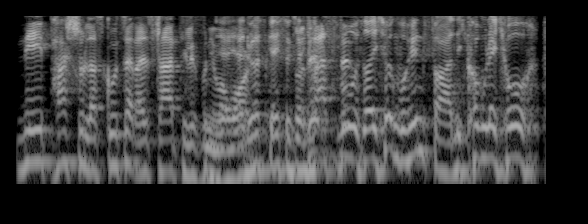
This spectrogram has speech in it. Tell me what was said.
nee, passt schon, lass gut sein, alles klar, telefonieren Ja, wir ja, morgen. du hast gleich so gesagt, was, wo, soll ich irgendwo hinfahren? Ich komme gleich hoch.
